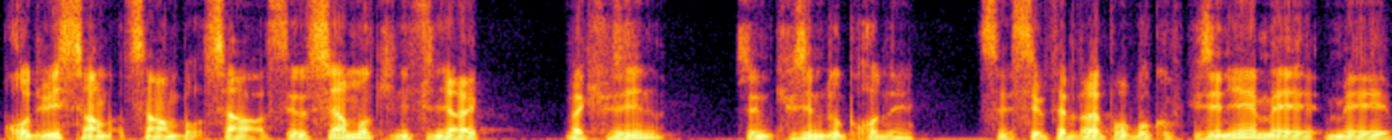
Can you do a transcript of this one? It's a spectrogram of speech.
produit, c'est aussi un mot qui définirait ma cuisine. C'est une cuisine de produits. C'est peut-être vrai pour beaucoup de cuisiniers, mais, mais,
